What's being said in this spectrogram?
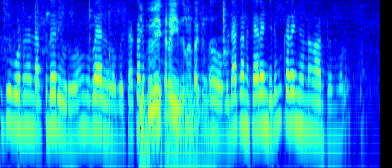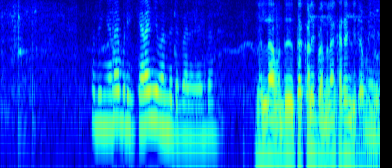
உப்பு போட்டு நல்லா கிளறி விடுவோம். இப்போ பாருங்க இப்போ தக்காளி இப்பவே கரையுது என்ன டக்குன்னு ஓ இப்போ டக்கான்னு கரைஞ்சிடும் கரைஞ்சோன்னா காட்டுறோம் பார்த்தீங்கன்னா இப்படி கரைஞ்சி வந்துட்டு பாருங்க இந்த நல்லா வந்து தக்காளி பழமெல்லாம் கரைஞ்சிட்டு அப்படியே.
